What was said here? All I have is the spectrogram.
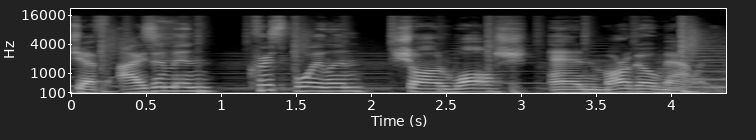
Jeff Eisenman, Chris Boylan, Sean Walsh, and Margot Malley.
